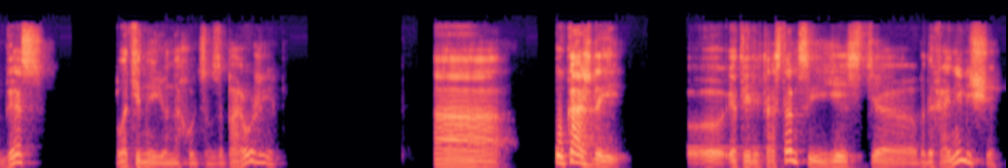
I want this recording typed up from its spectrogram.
ГЭС. Плотина ее находится в Запорожье. А у каждой э, этой электростанции есть э, водохранилище,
